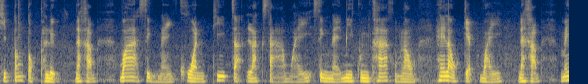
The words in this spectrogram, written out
คิดต้องตกผลึกนะครับ ว่าสิ่งไหนควรที่จะรักษาไว้ สิ่งไหนมีคุณค่าของเรา ให้เราเก็บไว้ นะครับไม่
